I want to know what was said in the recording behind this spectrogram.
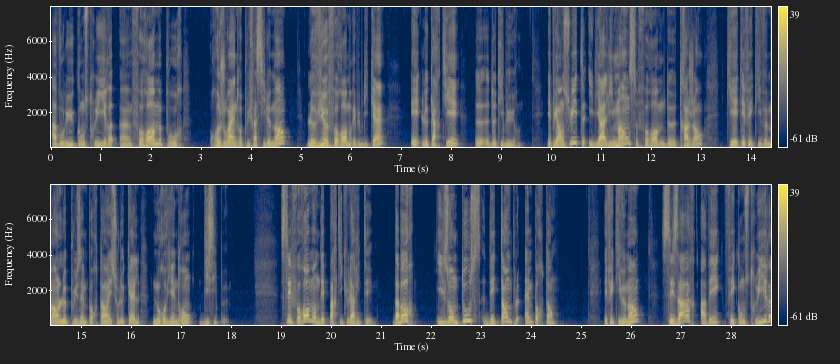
a voulu construire un forum pour rejoindre plus facilement le vieux forum républicain et le quartier de Tibur. Et puis ensuite, il y a l'immense forum de Trajan, qui est effectivement le plus important et sur lequel nous reviendrons d'ici peu. Ces forums ont des particularités. D'abord, ils ont tous des temples importants. Effectivement, César avait fait construire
